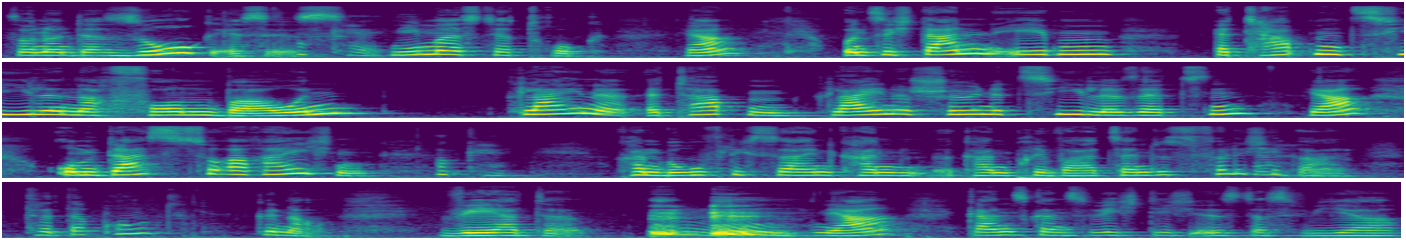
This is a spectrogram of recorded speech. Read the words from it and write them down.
sondern der Sog ist es. Okay. Niemals der Druck. Ja? Und sich dann eben Etappenziele nach vorn bauen, kleine Etappen, kleine schöne Ziele setzen, ja, um das zu erreichen. Okay. Kann beruflich sein, kann, kann privat sein, das ist völlig egal. Dritter Punkt. Genau. Werte. ja, ganz, ganz wichtig ist, dass wir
